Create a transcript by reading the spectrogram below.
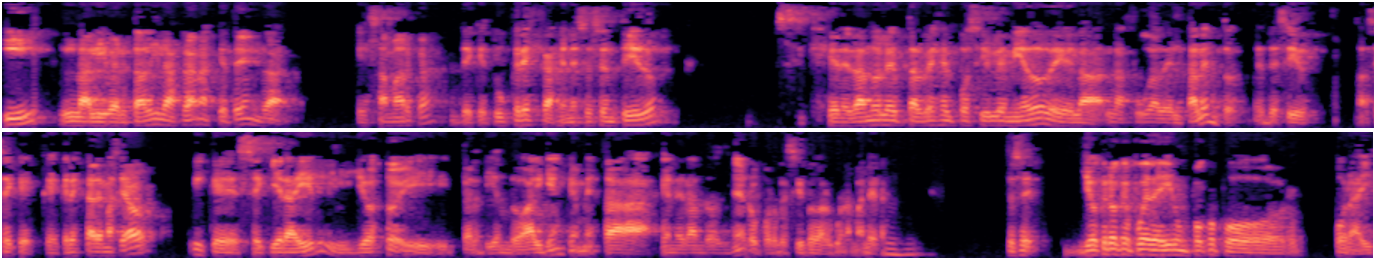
y la libertad y las ganas que tenga esa marca de que tú crezcas en ese sentido, generándole tal vez el posible miedo de la, la fuga del talento. Es decir, hace que, que, crezca demasiado y que se quiera ir y yo estoy perdiendo a alguien que me está generando dinero, por decirlo de alguna manera. Entonces, yo creo que puede ir un poco por, por ahí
